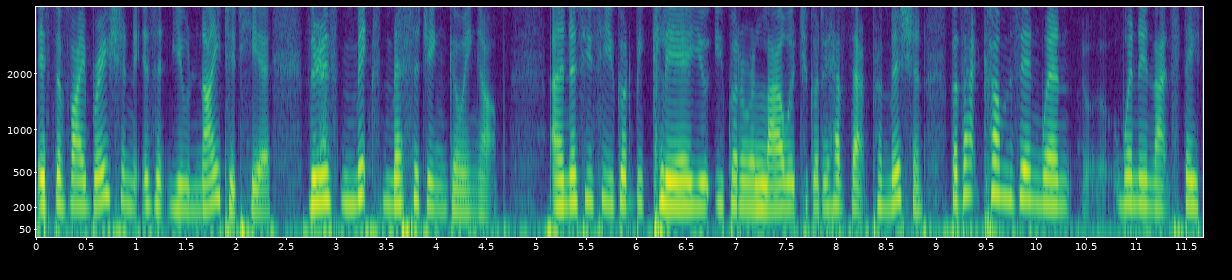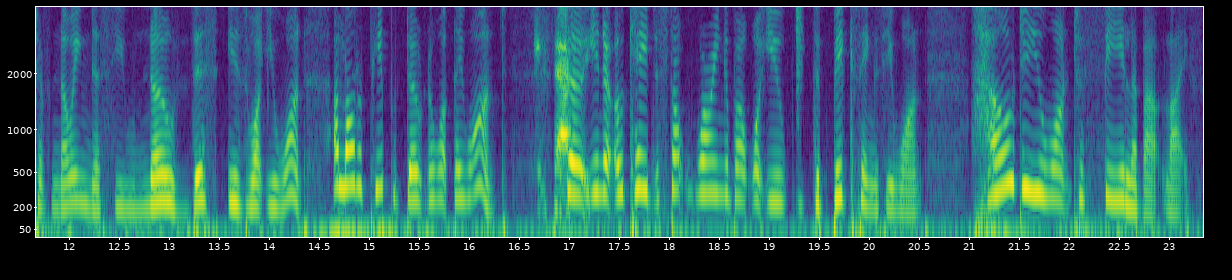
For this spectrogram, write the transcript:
if the vibration isn't united here, there is mixed messaging going up. And as you see, you've got to be clear. You you've got to allow it. You've got to have that permission. But that comes in when when in that state of knowingness, you know this is what you want. A lot of people don't know what they want. exactly. So you know, okay, to stop worrying about what you the big things you want. How do you want to feel about life?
